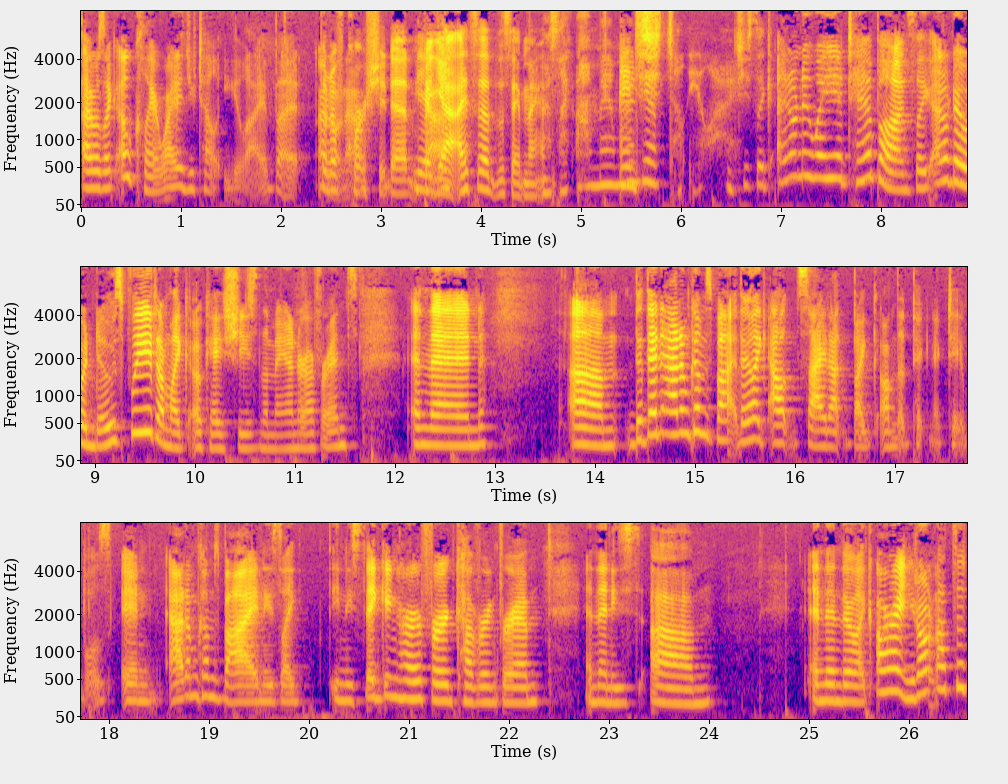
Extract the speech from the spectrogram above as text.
I was like, oh Claire, why did you tell Eli? But I But don't of know. course she did. Yeah. But yeah, I said the same thing. I was like, oh man, why And did you she- have to tell Eli? And she's like, I don't know why he had tampons. Like, I don't know, a nosebleed? I'm like, okay, she's the man reference. And then, um, but then Adam comes by. They're like outside at like on the picnic tables. And Adam comes by and he's like, and he's thanking her for covering for him. And then he's, um, and then they're like, all right, you don't have to,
